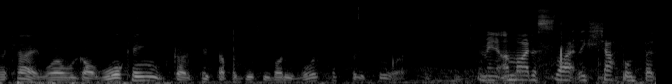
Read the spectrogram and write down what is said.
Okay, well we got walking, got picked up a disembodied voice. That's pretty cool. eh? I mean, I might have slightly shuffled, but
